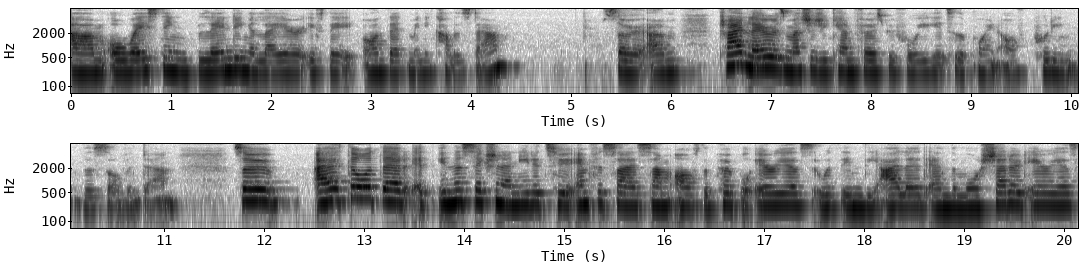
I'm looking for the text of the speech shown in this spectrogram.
um, or wasting blending a layer if there aren't that many colors down. So um, try and layer as much as you can first before you get to the point of putting the solvent down. So I thought that in this section I needed to emphasize some of the purple areas within the eyelid and the more shadowed areas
